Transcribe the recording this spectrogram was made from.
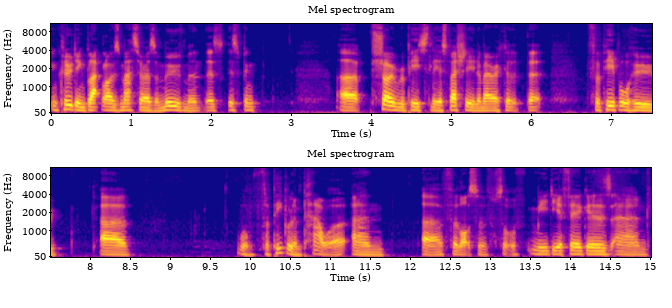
including Black Lives Matter as a movement, there's it's been uh, shown repeatedly, especially in America, that for people who, uh, well, for people in power and uh, for lots of sort of media figures and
